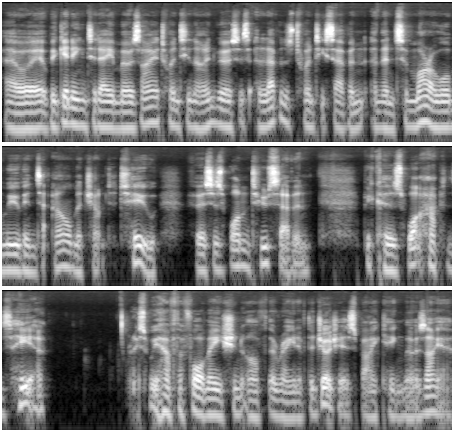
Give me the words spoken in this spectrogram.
Uh, we're beginning today Mosiah 29, verses 11 to 27, and then tomorrow we'll move into Alma chapter 2, verses 1 to 7, because what happens here is we have the formation of the reign of the judges by King Mosiah.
